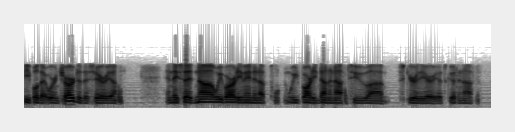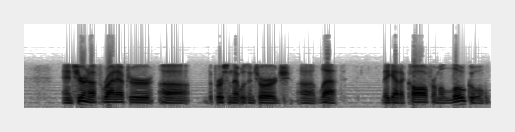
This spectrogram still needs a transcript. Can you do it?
people that were in charge of this area, and they said, "No, we've already made enough. We've already done enough to uh, secure the area. It's good enough." And sure enough, right after uh, the person that was in charge uh, left, they got a call from a local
